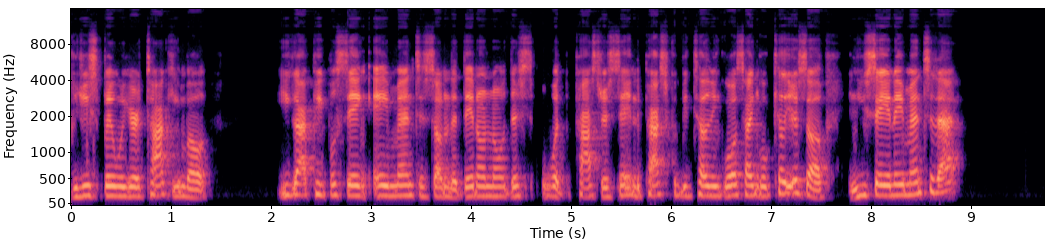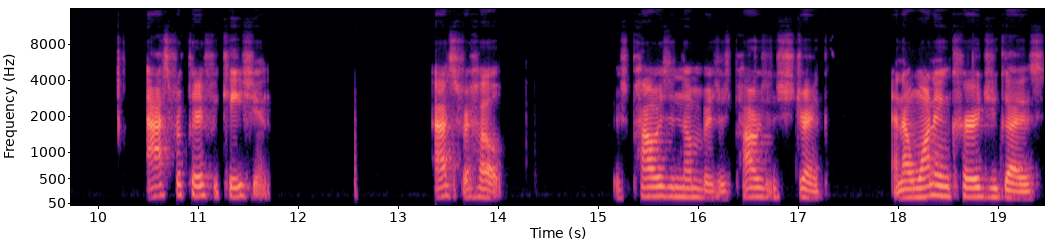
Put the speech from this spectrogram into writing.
could you explain what you're talking about? You got people saying amen to something that they don't know this what the pastor is saying. The pastor could be telling you go outside and go kill yourself, and you saying amen to that. Ask for clarification. Ask for help. There's powers in numbers. There's powers in strength, and I want to encourage you guys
